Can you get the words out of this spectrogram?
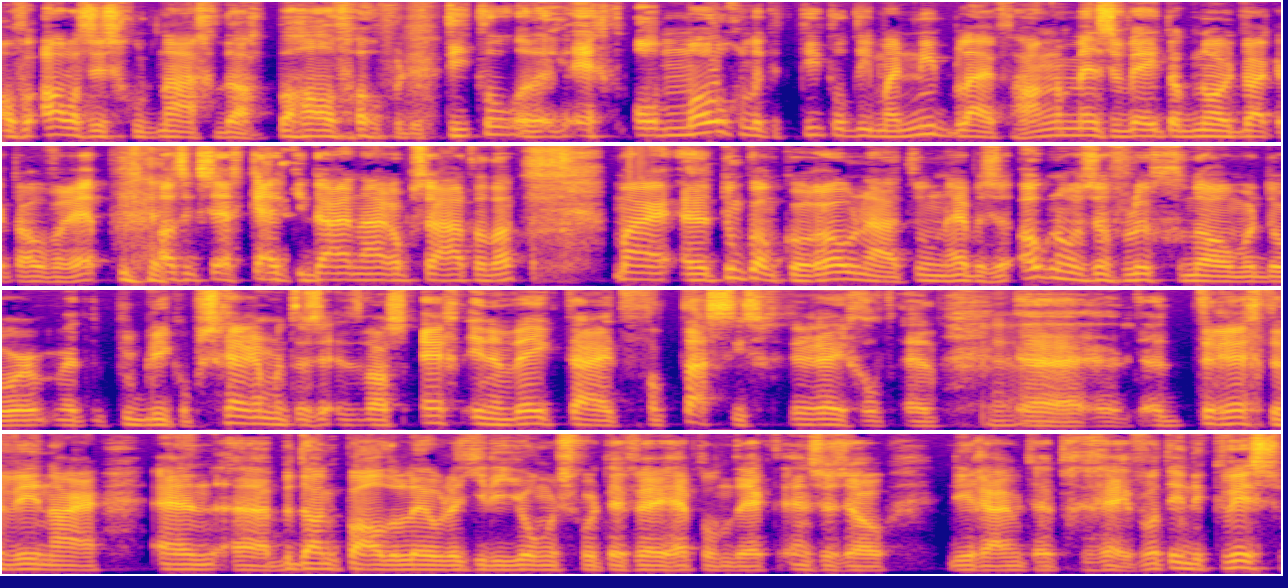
Over alles is goed nagedacht, behalve over de titel. Een echt onmogelijke titel die maar niet blijft hangen. Mensen weten ook nooit waar ik het over heb. Als ik zeg, kijk je daarnaar op zaterdag. Maar uh, toen kwam corona. Toen hebben ze ook nog eens een vlucht genomen door met het publiek op schermen te zetten. Het was echt in een week tijd fantastisch geregeld. En ja. uh, terechte winnaar. En bedankt Paul de Leeuw dat je die jongens voor tv hebt ontdekt. En ze zo die ruimte hebt gegeven. Want in de quiz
